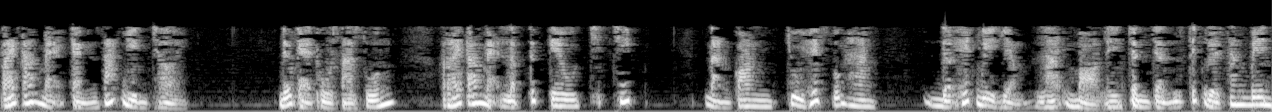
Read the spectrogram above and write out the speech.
rái cá mẹ cảnh giác nhìn trời. Nếu kẻ thù xả xuống, rái cá mẹ lập tức kêu chít chít đàn con chui hết xuống hang, đợi hết nguy hiểm lại mò lên trần trần xích người sang bên,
